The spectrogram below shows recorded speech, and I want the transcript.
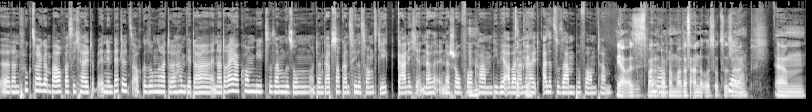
äh, dann Flugzeuge im Bauch, was ich halt in den Battles auch gesungen hatte, haben wir da in einer Dreier-Kombi zusammen gesungen. Und dann gab es noch ganz viele Songs, die gar nicht in der, in der Show vorkamen, die wir aber dann Mhm. Okay. halt alle zusammen performt haben. Ja, also es war Genau. dann doch nochmal was anderes sozusagen. Ähm,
